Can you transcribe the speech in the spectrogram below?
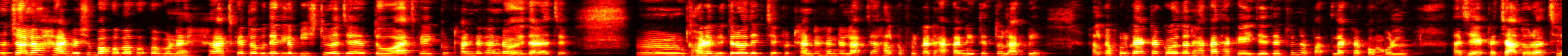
তো চলো আর বেশি বকো বকো করব না। আজকে তো দেখলে বৃষ্টি হয়েছে তো আজকে একটু ঠান্ডা ঠান্ডা ওয়েদার আছে। ঘরের ভিতরেও দেখছি একটু ঠান্ডা ঠান্ডা লাগছে হালকা ফুলকা ঢাকা নিতে তো লাগবেই। হালকা ফুলকা একটা করে তো ঢাকা থাকে এই যে দেখছ না পাতলা একটা কম্বল আছে একটা চাদর আছে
